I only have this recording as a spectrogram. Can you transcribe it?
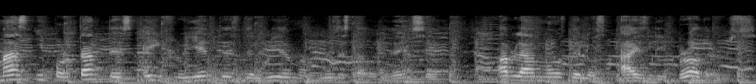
más importantes e influyentes del rhythm and blues estadounidense. Hablamos de los Isley Brothers.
